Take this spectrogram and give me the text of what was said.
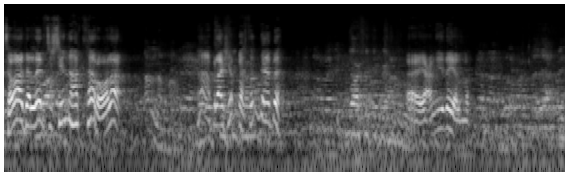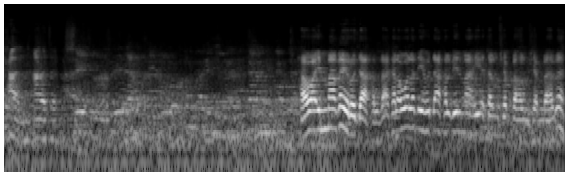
سواد الليل تشتي انها أكثر ولا؟ ما آه بلا شبه تده به. آه يعني ذي المف الحال من حالته هو إما غير داخل ذاك الأول الذي هو داخل في الماهية المشبه المشبه به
